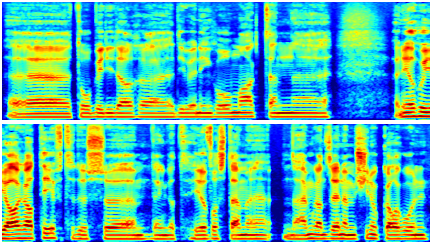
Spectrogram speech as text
Eh, Toby die daar eh, die winning goal maakt en een heel goed jaar gehad heeft. Dus ik denk dat heel veel stemmen naar hem gaan zijn en misschien ook al gewoon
